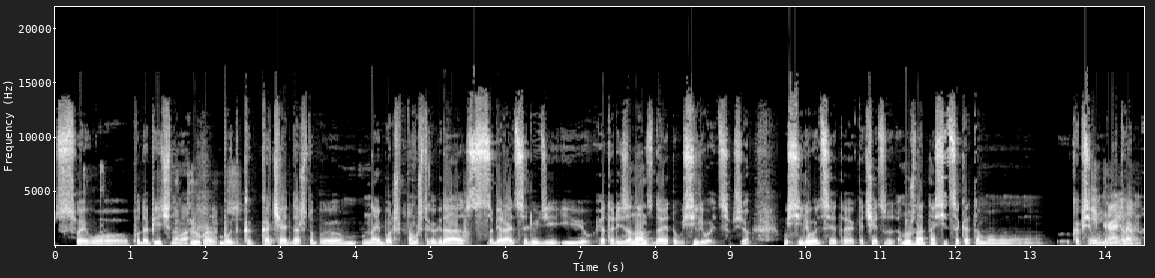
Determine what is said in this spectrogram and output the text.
своего подопечного Открывается. будет качать, да, чтобы наибольше, потому что когда собираются люди и это резонанс, да, это усиливается все, усиливается, это качается. Нужно относиться к этому ко всему нейтрально. нейтрально.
